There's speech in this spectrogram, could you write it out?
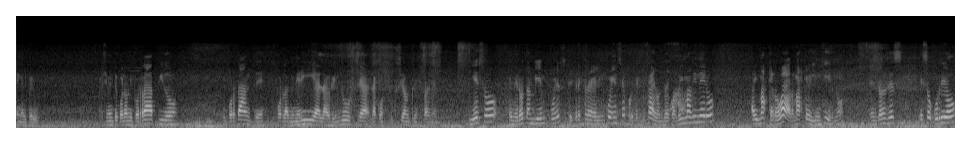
en el Perú. Crecimiento económico rápido, importante, por la minería, la agroindustria, la construcción principalmente. Y eso generó también pues que crezca la delincuencia, porque tú sabes, donde cuando hay más dinero hay más que robar, más que delinquir, ¿no? Entonces eso ocurrió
